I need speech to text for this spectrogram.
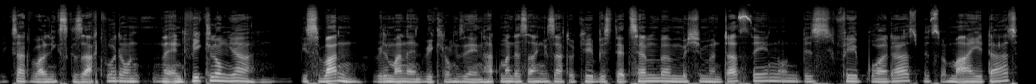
wie gesagt, weil nichts gesagt wurde und eine Entwicklung, ja, bis wann will man eine Entwicklung sehen? Hat man das dann gesagt, okay, bis Dezember möchte man das sehen und bis Februar das, bis Mai das?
